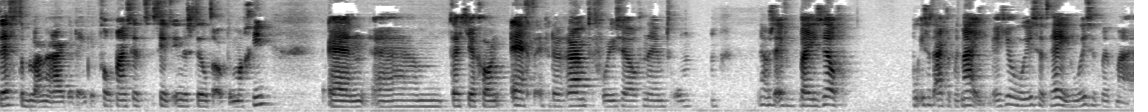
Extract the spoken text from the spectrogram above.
des te belangrijker, denk ik. Volgens mij zit, zit in de stilte ook de magie. En ehm, dat je gewoon echt even de ruimte voor jezelf neemt om... Nou, eens even bij jezelf. Hoe is het eigenlijk met mij? Weet je, hoe is het? hey, hoe is het met mij?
